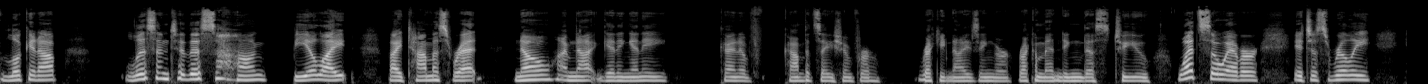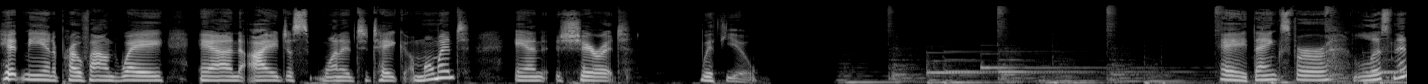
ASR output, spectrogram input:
Look it up. Listen to this song, Be a Light by Thomas Rhett. No, I'm not getting any kind of compensation for recognizing or recommending this to you whatsoever. It just really hit me in a profound way. And I just wanted to take a moment and share it with you. Hey, thanks for listening.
